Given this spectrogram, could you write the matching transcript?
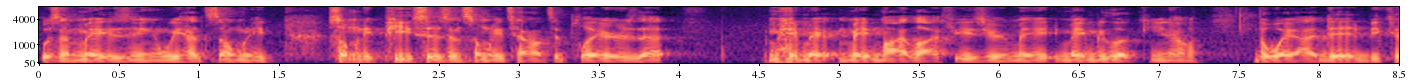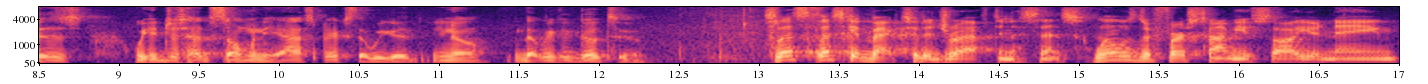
was amazing, and we had so many so many pieces and so many talented players that made made my life easier, made made me look, you know, the way I did because we just had so many aspects that we could, you know, that we could go to. So let's let's get back to the draft in a sense. When was the first time you saw your name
